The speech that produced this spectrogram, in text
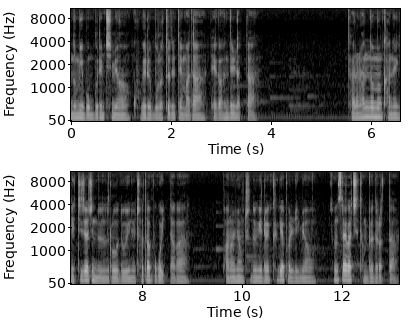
그놈이 몸부림치며 고개를 물어뜯을 때마다 배가 흔들렸다. 다른 한 놈은 가늘게 찢어진 눈으로 노인을 쳐다보고 있다가 반원형 주둥이를 크게 벌리며 손살같이 덤벼들었다.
